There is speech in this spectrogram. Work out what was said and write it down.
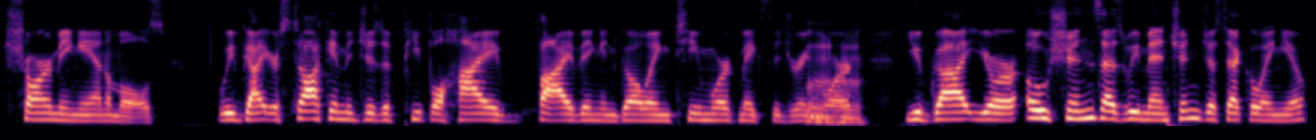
charming animals. We've got your stock images of people high fiving and going, teamwork makes the dream work. You've got your oceans, as we mentioned, just echoing you,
